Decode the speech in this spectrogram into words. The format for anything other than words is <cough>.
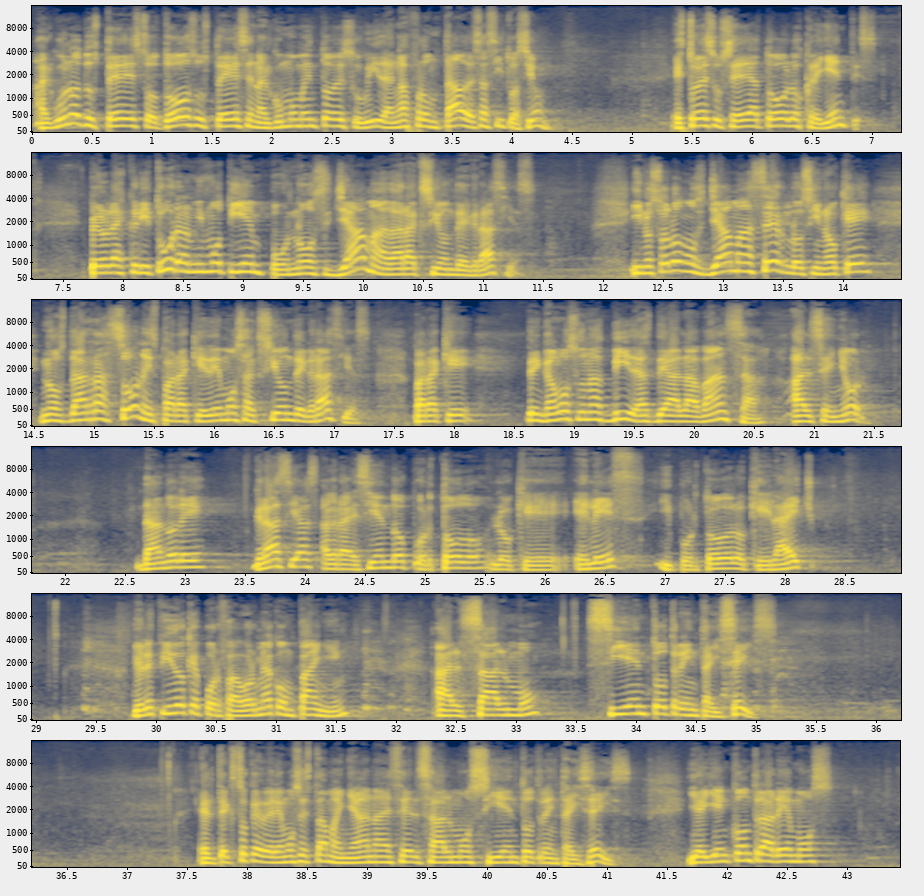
algunos de ustedes o todos ustedes en algún momento de su vida han afrontado esa situación. Esto le sucede a todos los creyentes. Pero la escritura al mismo tiempo nos llama a dar acción de gracias. Y no solo nos llama a hacerlo, sino que nos da razones para que demos acción de gracias, para que tengamos unas vidas de alabanza al Señor, dándole gracias, agradeciendo por todo lo que Él es y por todo lo que Él ha hecho. Yo les pido que por favor me acompañen al Salmo 136. El texto que veremos esta mañana es el Salmo 136. Y ahí encontraremos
